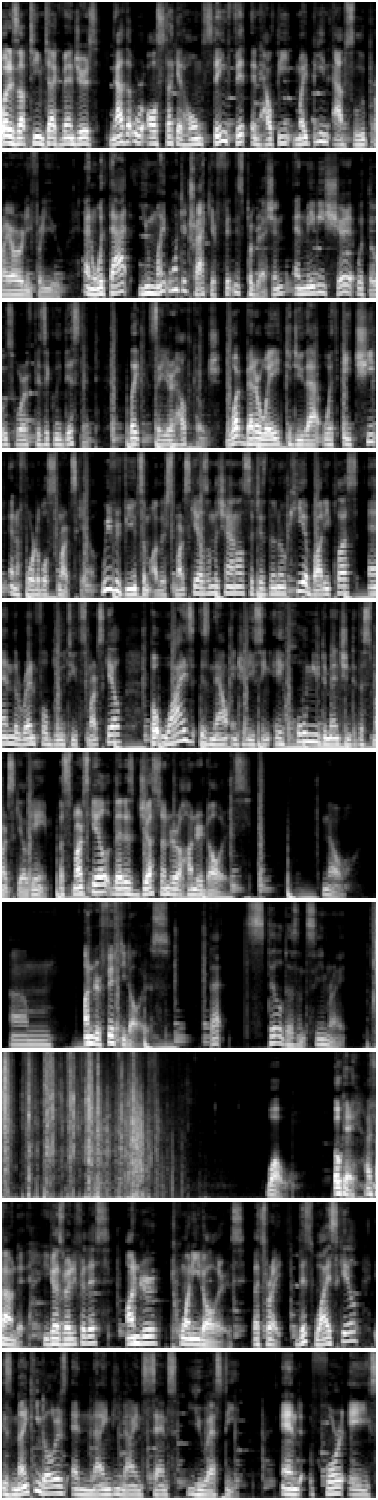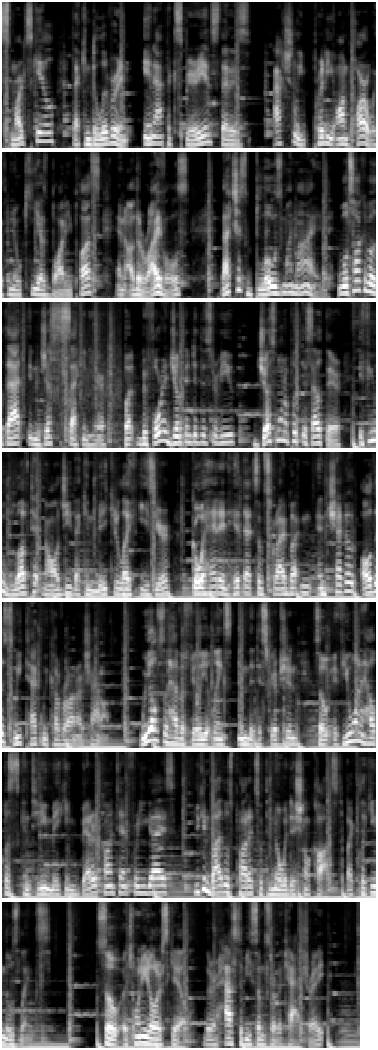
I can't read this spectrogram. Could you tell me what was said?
What is up, Team Tech Vengers? Now that we're all stuck at home, staying fit and healthy might be an absolute priority for you. And with that, you might want to track your fitness progression and maybe share it with those who are physically distant, like say your health coach. What better way to do that with a cheap and affordable smart scale? We've reviewed some other smart scales on the channel, such as the Nokia Body Plus and the RENPHO Bluetooth smart scale, but Wyze is now introducing a whole new dimension to the smart scale game. A smart scale that is just under $100. No, um, under $50. That still doesn't seem right. Whoa. Okay, I found it. You guys ready for this? Under $20. That's right. This Wyze scale is $19.99 USD. And for a smart scale that can deliver an in-app experience that is actually pretty on par with Nokia's Body Plus and other rivals, that just blows my mind. We'll talk about that in just a second here, but before I jump into this review, just want to put this out there. If you love technology that can make your life easier, go ahead and hit that subscribe button and check out all the sweet tech we cover on our channel. We also have affiliate links in the description, so if you want to help us continue making better content for you guys, you can buy those products with no additional cost by clicking those links. So, a $20 scale, there has to be some sort of catch, right?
